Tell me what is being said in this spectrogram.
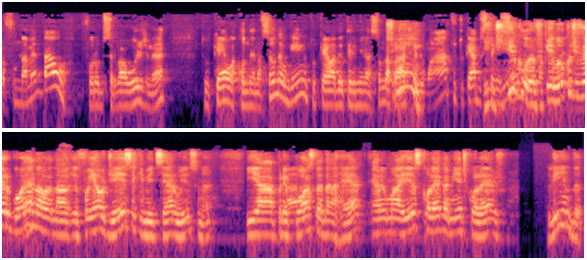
é fundamental. For observar hoje, né? Tu quer a condenação de alguém, tu quer a determinação da Sim. prática de um ato, tu quer a abstenção. Ridículo, eu fiquei louco de vergonha. Na, na- foi em audiência que me disseram isso, né? E a preposta da ré era uma ex-colega minha de colégio. Linda.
